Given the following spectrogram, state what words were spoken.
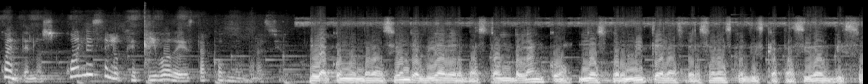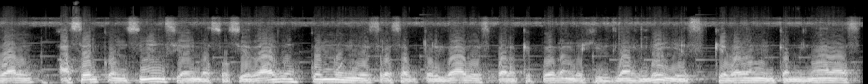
Cuéntenos, ¿cuál es el objetivo de esta conmemoración? La conmemoración del Día del Bastón Blanco nos permite a las personas con discapacidad visual hacer conciencia en la sociedad como en nuestras autoridades para que puedan legislar leyes que vayan encaminadas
